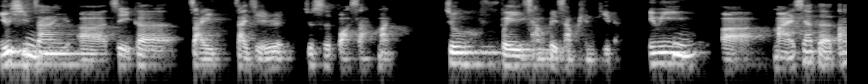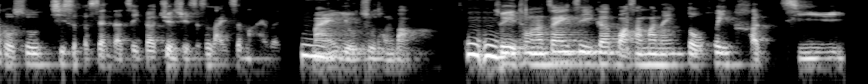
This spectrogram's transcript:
尤其嗯。在、呃这个斋斋节日，就是巴萨曼，就非常非常偏低的，因为、嗯呃马来西亚的大多数七十 percent 的这个捐血只是来自马来人，马来族同胞。嗯嗯，所以通常在这一个巴沙曼呢，都会很急于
